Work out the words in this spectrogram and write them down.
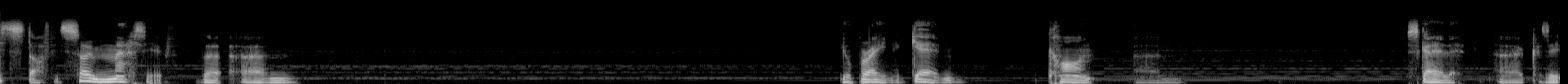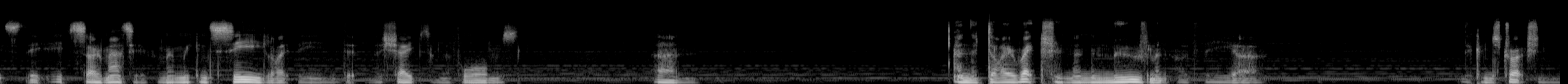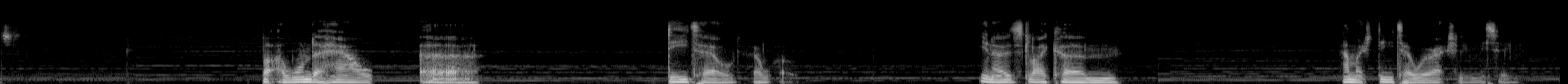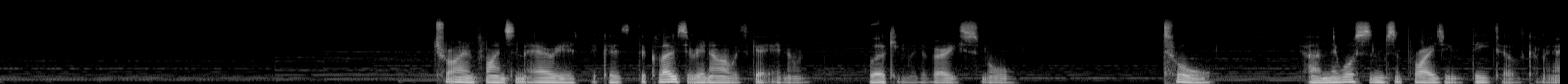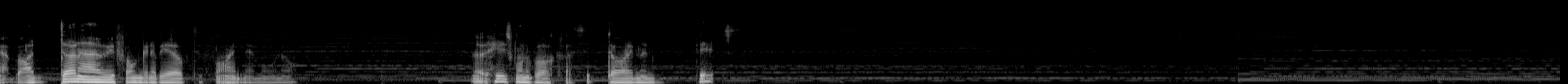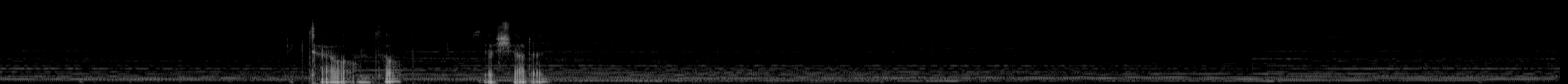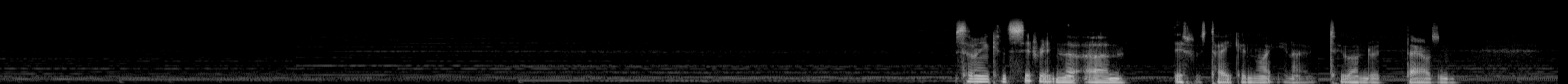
This stuff is so massive that um, your brain again can't um, scale it. because uh, it's it, it's so massive. I mean, we can see like the the, the shapes and the forms, um, and the direction and the movement of the uh, the constructions. But I wonder how uh, detailed. Uh, you know, it's like. Um, how much detail we're actually missing. Try and find some areas because the closer in I was getting on working with a very small tool, um, there was some surprising details coming out, but I don't know if I'm going to be able to find them or not. Uh, here's one of our classic diamond bits. Big tower on top. Is a shadow? So, in considering that um, this was taken like you know two hundred thousand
